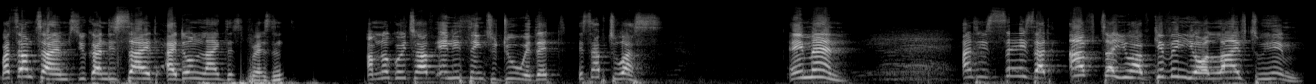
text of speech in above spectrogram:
But sometimes you can decide, I don't like this present. I'm not going to have anything to do with it. It's up to us. Amen. Amen. And he says that after you have given your life to him,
